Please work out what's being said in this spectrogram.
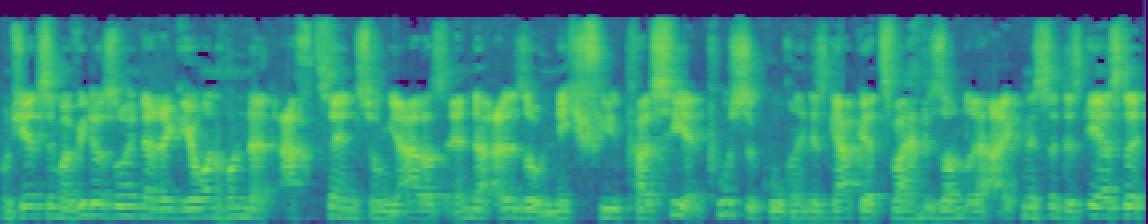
Und jetzt sind wir wieder so in der Region 118 zum Jahresende, also nicht viel passiert. Pustekuchen, denn es gab ja zwei besondere Ereignisse. Das erste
